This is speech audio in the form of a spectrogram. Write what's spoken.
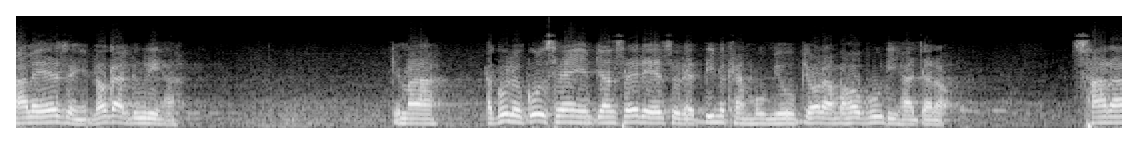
အားလည်းဆိုရင်လောကလူတွေဟာဒီမှာအခုလိုကိုယ်ဆဲရင်ပြန်ဆဲတယ်ဆိုတဲ့တိမခံမှုမျိုးပြောတာမဟုတ်ဘူးဒီဟာကြတော့စာရာ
